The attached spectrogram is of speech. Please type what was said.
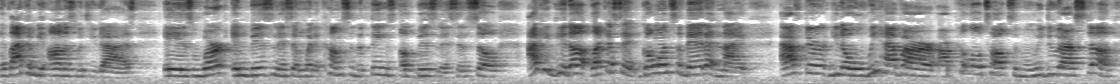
if I can be honest with you guys, is work and business and when it comes to the things of business. And so I could get up, like I said, go into bed at night after you know when we have our our pillow talks and when we do our stuff,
